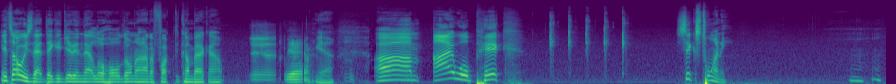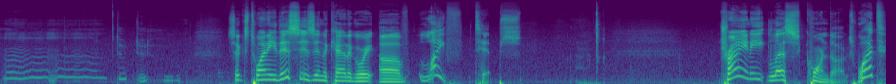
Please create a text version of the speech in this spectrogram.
It's always that they could get in that little hole, don't know how to fuck to come back out. Yeah. Yeah. Yeah. Um, I will pick six twenty. Six twenty. This is in the category of life tips. Try and eat less corn dogs. What?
